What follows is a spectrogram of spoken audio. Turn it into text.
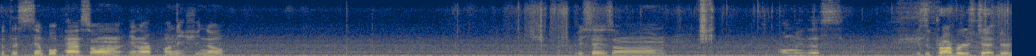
But the simple pass on and are punished, you know? It says, um, only this. This is Proverbs chapter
